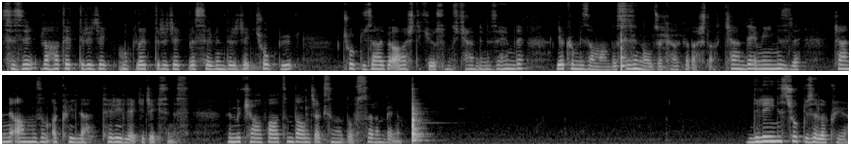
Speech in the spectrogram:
Sizi rahat ettirecek, mutlu ettirecek ve sevindirecek çok büyük, çok güzel bir ağaç dikiyorsunuz kendinize. Hem de yakın bir zamanda sizin olacak arkadaşlar. Kendi emeğinizle, kendi alnınızın akıyla, teriyle ekeceksiniz. Ve mükafatını da alacaksınız dostlarım benim. Dileğiniz çok güzel akıyor.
